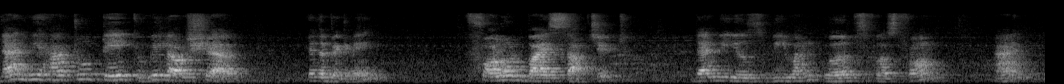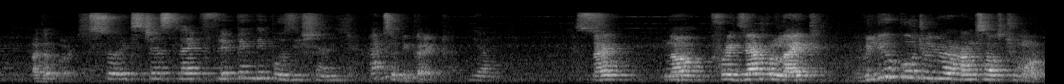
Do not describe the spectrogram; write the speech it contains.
then we have to take will or shall in the beginning, followed by subject. Then we use V1, verbs first form, and other words. So it's just like flipping the position. Absolutely correct. Yeah. Now, now, for example, like, will you go to your aunt's house tomorrow?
